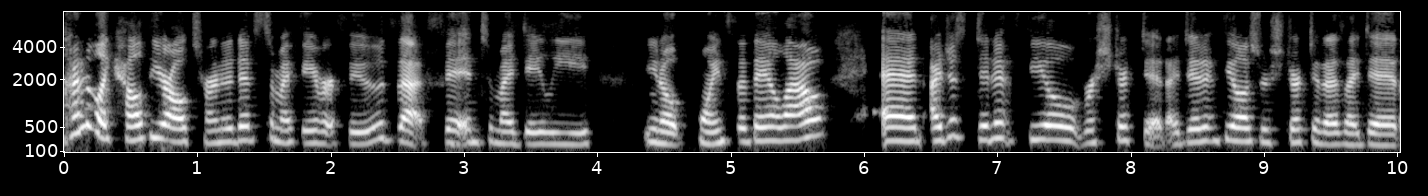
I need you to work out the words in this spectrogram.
kind of like healthier alternatives to my favorite foods that fit into my daily you know points that they allow and i just didn't feel restricted i didn't feel as restricted as i did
